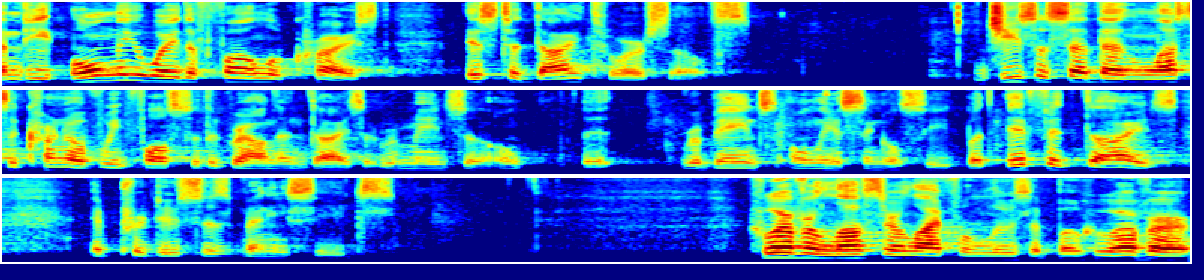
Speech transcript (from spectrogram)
and the only way to follow Christ is to die to ourselves. Jesus said that unless a kernel of wheat falls to the ground and dies, it remains, it remains only a single seed. But if it dies, it produces many seeds. Whoever loves their life will lose it, but whoever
